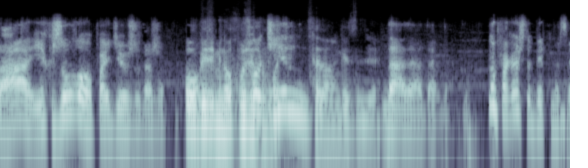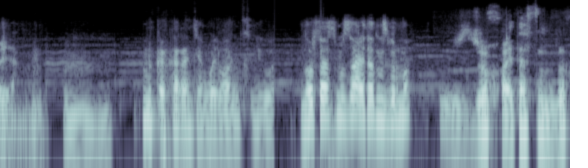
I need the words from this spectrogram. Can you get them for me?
Да екі жыл ғой по идее уже даже. Ол кезде мен оқып жүрдім ғой кейін- сайлаған кезінде да да да да. Ну пока что бек мырза иә ну ка- карантин ғой ладно түсіне говорю нұртас мырза айтатыныңыз бар ма? Жоқ айтатыным жоқ.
